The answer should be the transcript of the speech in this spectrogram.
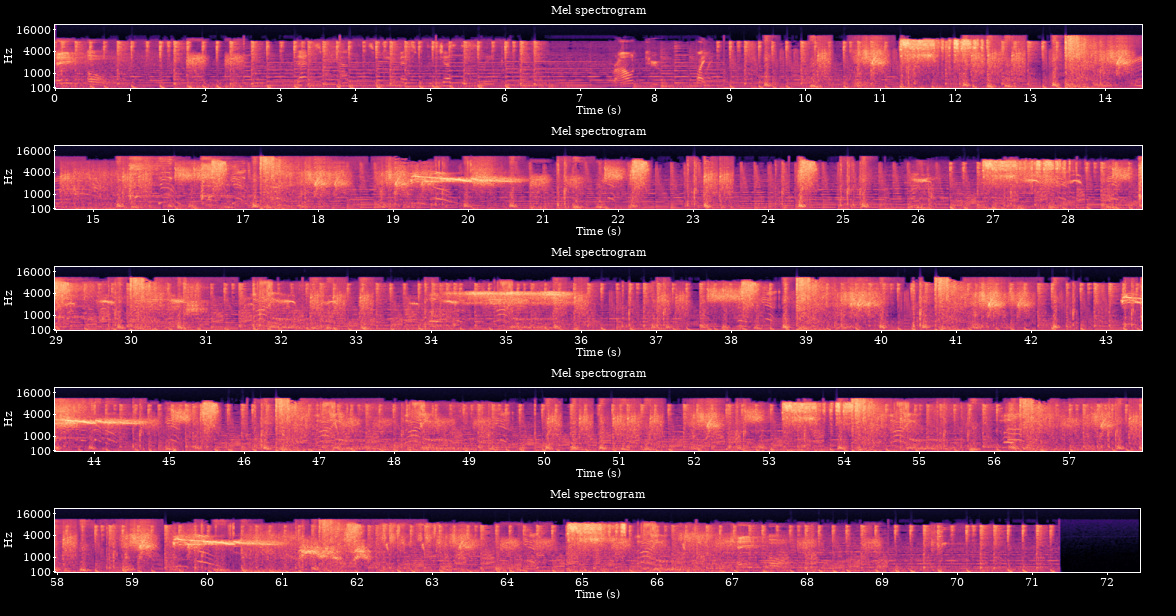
KO. That's what happens when you mess with the Justice League. Round two. Fight.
